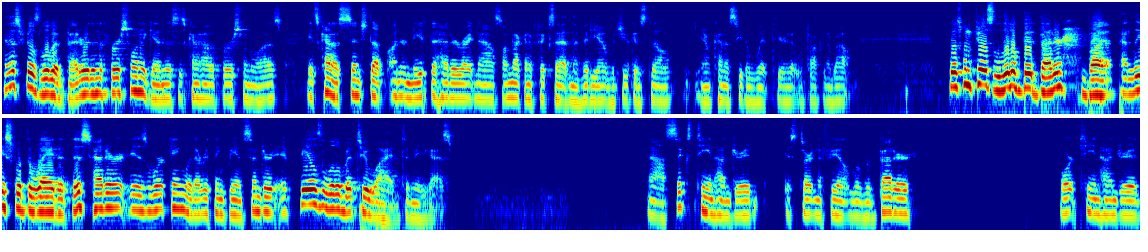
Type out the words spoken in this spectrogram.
And this feels a little bit better than the first one. Again, this is kind of how the first one was. It's kind of cinched up underneath the header right now, so I'm not going to fix that in the video, but you can still you know, kind of see the width here that we're talking about. This one feels a little bit better, but at least with the way that this header is working, with everything being centered, it feels a little bit too wide to me, you guys. Now, 1600 is starting to feel a little bit better. 1400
